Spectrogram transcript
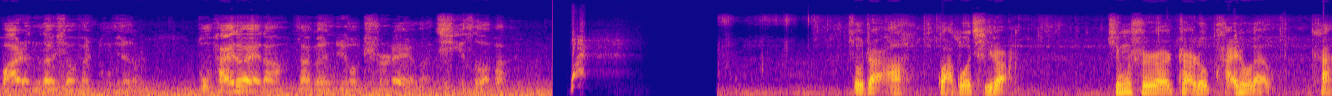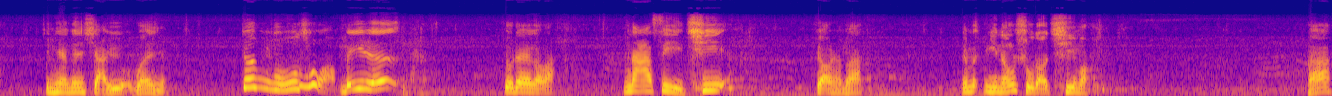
华人的小饭中心；不排队呢，咱们就吃这个七色饭。就这儿啊，挂国旗这儿。平时这儿都排出来了，看，今天跟下雨有关系，真不错，没人，就这个吧，Nasi 七，叫什么？那么你能数到七吗？啊，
